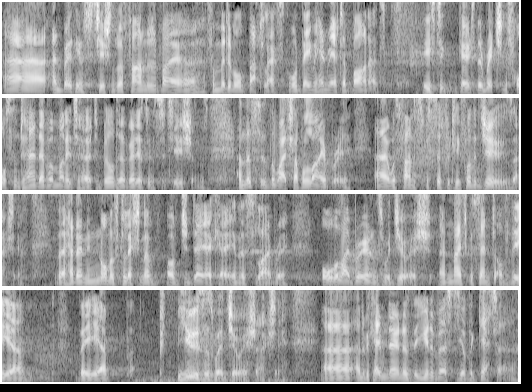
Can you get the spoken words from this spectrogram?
Uh, and both institutions were founded by a formidable battle axe called Dame Henrietta Barnett, who used to go to the rich and force them to hand over money to her to build her various institutions. And this is the Whitechapel Library. Uh, it was founded specifically for the Jews, actually. They had an enormous collection of, of Judaica in this library. All the librarians were Jewish, and 90% of the, uh, the uh, users were Jewish, actually. Uh, and it became known as the University of the Ghetto.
